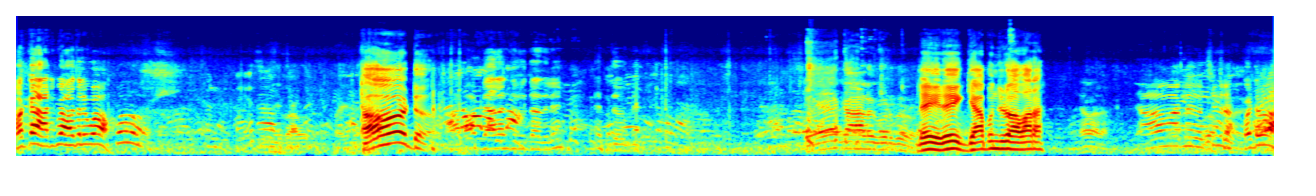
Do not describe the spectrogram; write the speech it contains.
పక్క అటుపో అవతలి అవుట్. లే లే గ్యాప్ ఉంది చూడు ఆవారా ఎవరా? పట్టువా.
